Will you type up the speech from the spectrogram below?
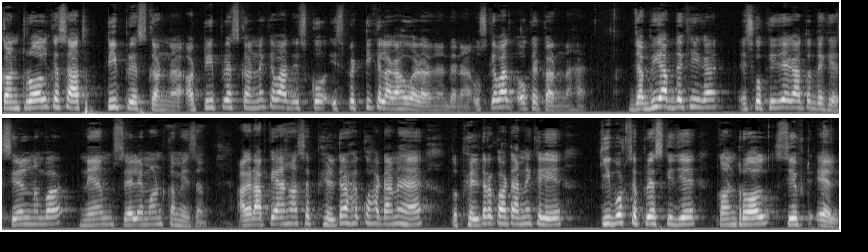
कंट्रोल के साथ टी प्रेस करना है, और टी प्रेस करने के बाद इसको इस पर टिक लगा हुआ रहने देना है। उसके बाद ओके करना है। जब भी आप देखिएगा, इसको कीजिएगा तो देखिए serial number name sale amount commission अगर आपके यहाँ से फ़िल्टर को हटाना है तो फ़िल्टर को हटाने के लिए कीबोर्ड से प्रेस कीजिए कंट्रोल शिफ्ट एल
